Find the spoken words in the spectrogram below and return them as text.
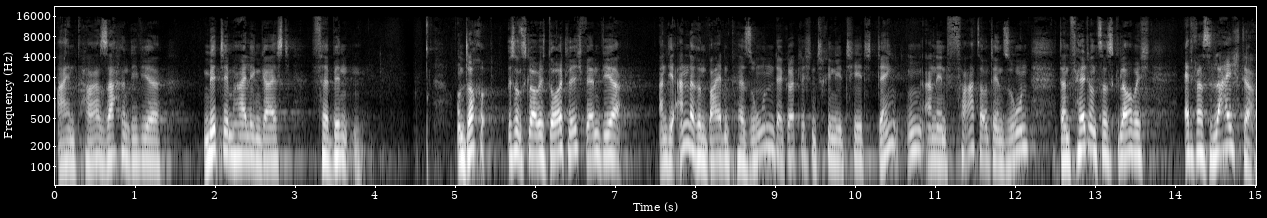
Ein paar Sachen, die wir mit dem Heiligen Geist verbinden. Und doch ist uns, glaube ich, deutlich, wenn wir an die anderen beiden Personen der göttlichen Trinität denken, an den Vater und den Sohn, dann fällt uns das, glaube ich, etwas leichter,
